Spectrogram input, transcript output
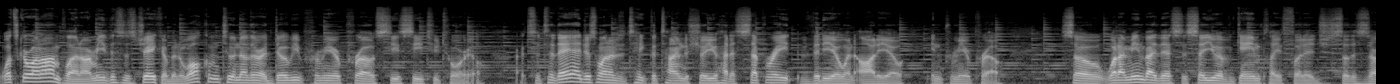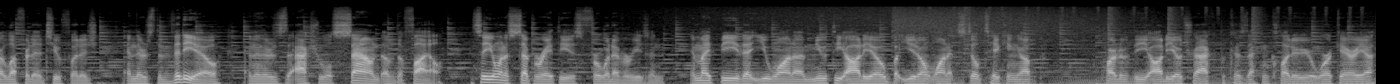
What's going on Plant Army? This is Jakob and welcome to another Adobe Premiere Pro CC tutorial. Alright, so today I just wanted to take the time to show you how to separate video and audio in Premiere Pro. So what I mean by this is say you have gameplay footage, so this is our Left 4 Dead 2 footage, and there's the video, and then there's the actual sound of the file. And say you want to separate these for whatever reason. It might be that you want to mute the audio, but you don't want it still taking up part of the audio track because that can clutter your work area,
